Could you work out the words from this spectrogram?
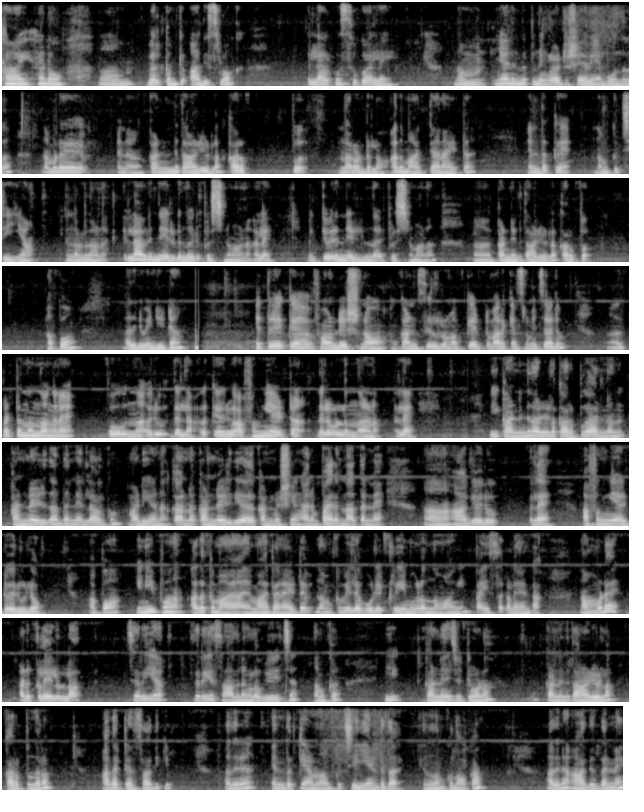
Hi hello. Welcome to Adi's vlog എല്ലാവർക്കും സുഖമല്ലേ? ഞാൻ ഇന്നിപ്പോൾ നിങ്ങളായിട്ട് ഷെയർ ചെയ്യാൻ പോകുന്നത് നമ്മുടെ എന്നാ കണ്ണിന് താഴെയുള്ള കറുപ്പ് നിറമുണ്ടല്ലോ അത് മാറ്റാനായിട്ട് എന്തൊക്കെ നമുക്ക് ചെയ്യാം എന്നുള്ളതാണ്. എല്ലാവരും നേരിടുന്ന ഒരു പ്രശ്നമാണ് അല്ലേ? മിക്കവരും നേരിടുന്ന ഒരു പ്രശ്നമാണ് കണ്ണിന് താഴെയുള്ള കറുപ്പ്. അപ്പോൾ അതിന് വേണ്ടിയിട്ട് എത്രയൊക്കെ ഫൗണ്ടേഷനോ കൺസീലറും ഒക്കെ ഇട്ട് മറയ്ക്കാൻ ശ്രമിച്ചാലും പെട്ടെന്നൊന്നും അങ്ങനെ പോകുന്ന ഒരു ഇതല്ല. അതൊക്കെ ഒരു അഭംഗിയായിട്ട് നിലകൊള്ളുന്നതാണ് അല്ലേ? ഈ കണ്ണിന് താഴെയുള്ള കറുപ്പ് കാരണം കണ്ണെഴുതാൻ തന്നെ എല്ലാവർക്കും മടിയാണ്. കാരണം കണ്ണെഴുതിയ കൺമഷി എങ്ങാനും പരന്നാൽ തന്നെ ആകെ ഒരു അല്ലേ അഭംഗിയായിട്ട് വരുമല്ലോ. അപ്പോൾ ഇനിയിപ്പോൾ അതൊക്കെ മാ മാറ്റാനായിട്ട് നമുക്ക് വില കൂടിയ ക്രീമുകളൊന്നും വാങ്ങി പൈസ കളയണ്ട. നമ്മുടെ അടുക്കളയിലുള്ള ചെറിയ ചെറിയ സാധനങ്ങൾ ഉപയോഗിച്ച് നമുക്ക് ഈ കണ്ണിന് ചുറ്റുമുള്ള കണ്ണിന് താഴെയുള്ള കറുപ്പ് നിറം അകറ്റാൻ സാധിക്കും. അതിന് എന്തൊക്കെയാണ് നമുക്ക് ചെയ്യേണ്ടത് എന്ന് നമുക്ക് നോക്കാം. അതിന് ആദ്യം തന്നെ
